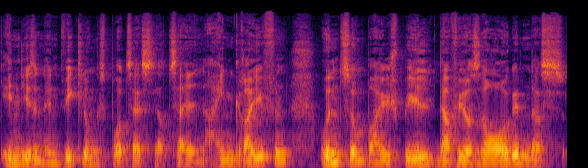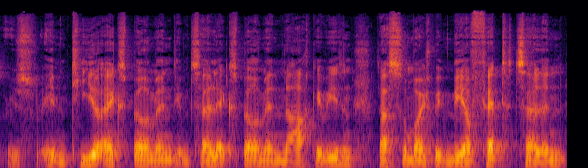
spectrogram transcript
in diesen Entwicklungsprozess der Zellen eingreifen und zum Beispiel dafür sorgen, das ist im Tierexperiment, im Zellexperiment nachgewiesen, dass zum Beispiel mehr Fettzellen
